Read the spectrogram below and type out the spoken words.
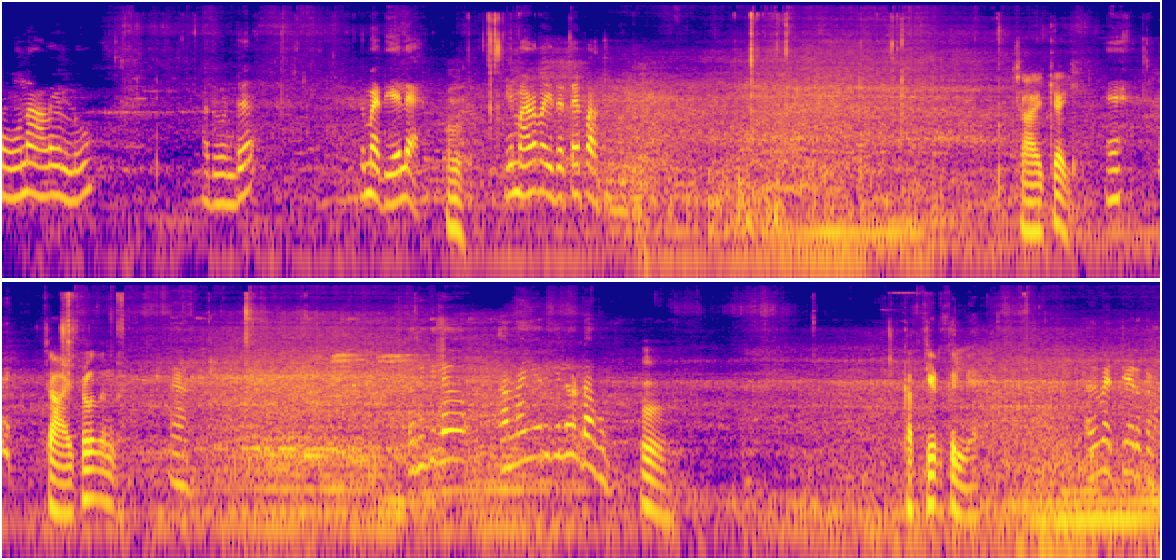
മൂന്നാളേ ഉള്ളൂ. അതുകൊണ്ട് ഇത് മതിയല്ലേ ഇനി മഴ പെയ്തിട്ടേ പറിച്ചു ചായക്കായി. ഏ? ചായക്കുള്ളതുണ്ട് ഒരു കിലോ നന്നായി ഒരു കിലോ ഉണ്ടാകും കത്തിയെടുത്തില്ലേ? അത് വെട്ടിയെടുക്കണം.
